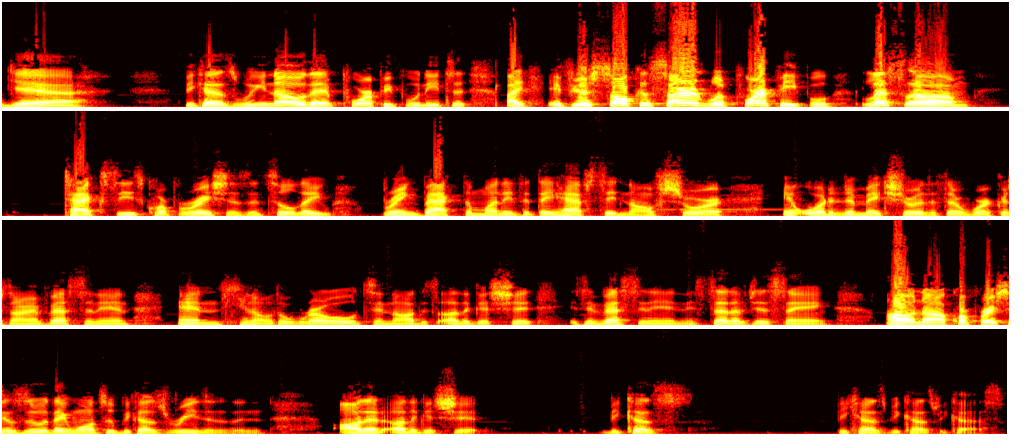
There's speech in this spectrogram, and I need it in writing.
yeah. Because we know that poor people need to like if you're so concerned with poor people let's um tax these corporations until they bring back the money that they have sitting offshore in order to make sure that their workers are invested in and you know the roads and all this other good shit is invested in instead of just saying oh no corporations do what they want to because reasons and all that other good shit. Because because because because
